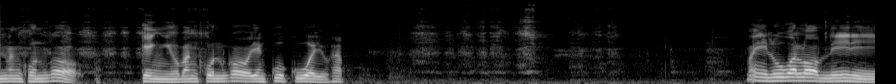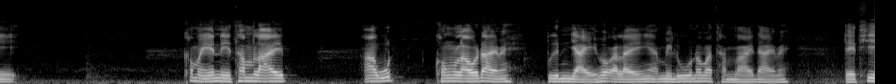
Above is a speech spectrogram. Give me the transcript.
ณฑ์บางคนก็เก่งอยู่บางคนก็ยังกลัวๆอยู่ครับ ไม่รู้ว่ารอบนี้นี่เขมรนี่ทำลายอาวุธของเราได้ไหมปืนใหญ่พวกอะไรเงี้ยไม่รู้นะว่าทำลายได้ไหมแต่ที่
